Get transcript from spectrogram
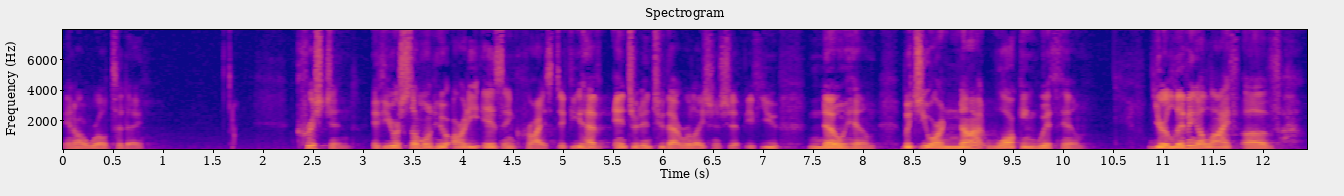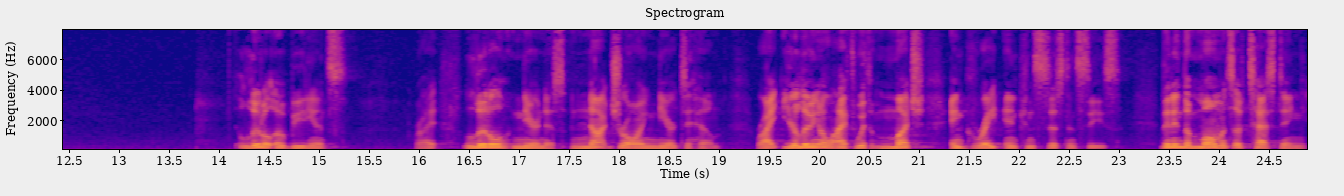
in our world today. Christian, if you are someone who already is in Christ, if you have entered into that relationship, if you know Him, but you are not walking with Him, you're living a life of little obedience, right? Little nearness, not drawing near to Him, right? You're living a life with much and great inconsistencies. Then, in the moments of testing,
